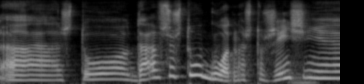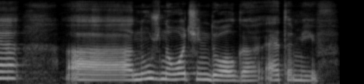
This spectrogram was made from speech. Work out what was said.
а, что, да, все что угодно, что женщине а, нужно очень долго. Это миф.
